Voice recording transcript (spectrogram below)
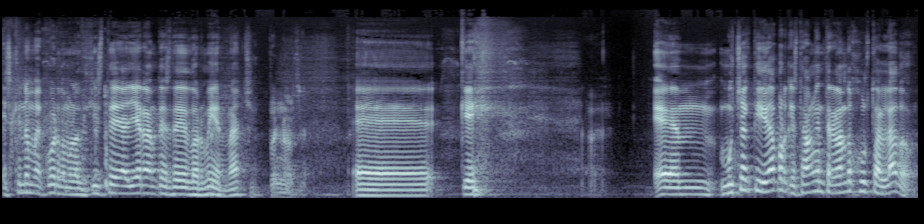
Es que no me acuerdo, me lo dijiste ayer antes de dormir, Nacho. pues no sé. Eh, que... Em, mucha actividad porque estaban entrenando justo al lado.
